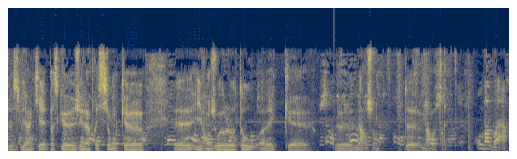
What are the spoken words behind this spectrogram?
Je suis inquiet parce que j'ai l'impression que euh, ils vont jouer au loto avec euh, l'argent de ma retraite. On va voir.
